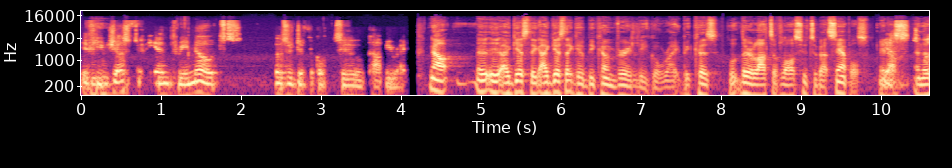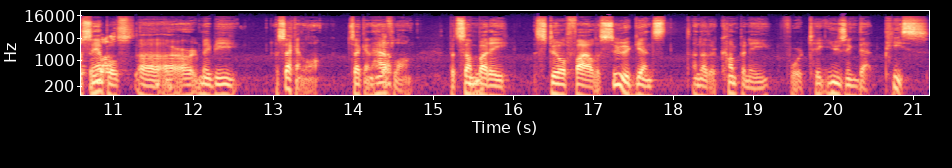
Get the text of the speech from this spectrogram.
If mm-hmm. you just do the end three notes, those are difficult to copyright. Now, uh, I guess they, I guess that could become very legal, right? Because there are lots of lawsuits about samples, yes, know, and those samples uh, are maybe a second long, second and a half yep. long, but somebody still filed a suit against another company for take, using that piece.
